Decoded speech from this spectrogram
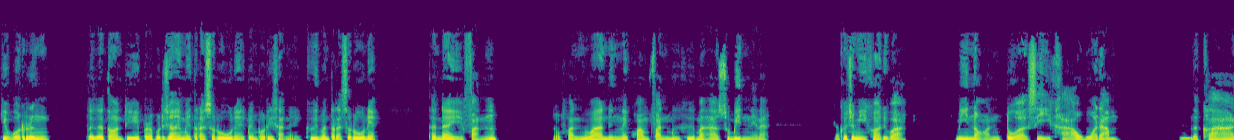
เกี่ยวกับเรื่องตั้งแต่ตอนที่พระพุทธเจ้ายังไม่ตรัสรู้เนี่ย เป็นโพธิสัตว์เนี่ยคืนมันตรัสรู้เนี่ย ท่านได้ฝัน ฝันว่าหนึ่งในความฝันมือคือมหาสุบินเนี่ยนะก็จะมีข้อที่ว่า มีหนอนตัวสีขาวหัวดำแล้วคลาน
